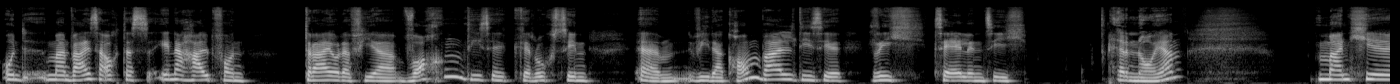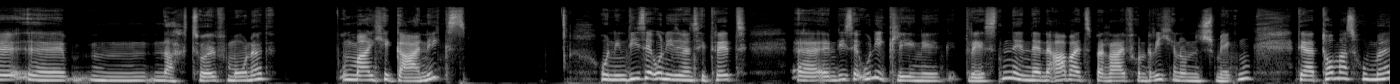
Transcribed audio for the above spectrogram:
Und man weiß auch, dass innerhalb von drei oder vier Wochen diese Geruchssinn ähm, wiederkommen, weil diese Richtzellen sich erneuern. Manche äh, nach zwölf Monaten und manche gar nichts. Und in dieser Universität, äh, in dieser Uniklinik Dresden, in den Arbeitsbereich von Riechen und Schmecken, der Thomas Hummel,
